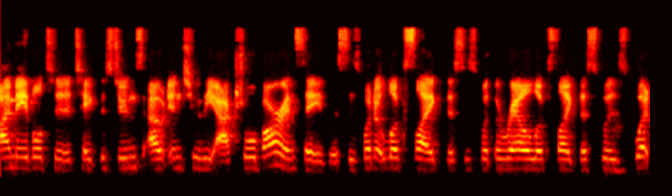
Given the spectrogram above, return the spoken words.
I'm able to take the students out into the actual bar and say, this is what it looks like. This is what the rail looks like. This mm-hmm. was what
